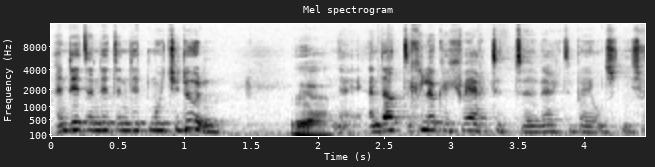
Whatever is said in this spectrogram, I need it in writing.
En dit en dit en dit moet je doen. Ja. Nee, en dat, gelukkig werkt het, eh, werkt het bij ons niet zo.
